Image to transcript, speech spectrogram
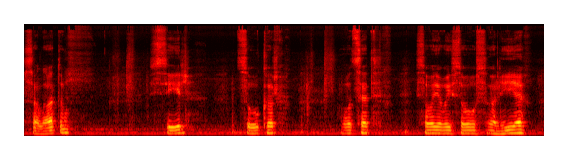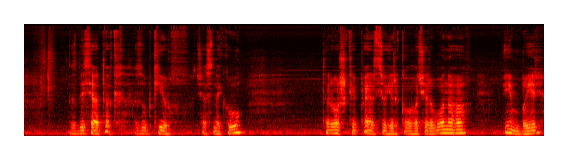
салату, сіль цукор, оцет, соєвий соус, олія, з десяток зубків часнику, трошки перцю гіркого червоного, імбирь,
